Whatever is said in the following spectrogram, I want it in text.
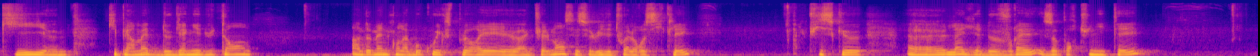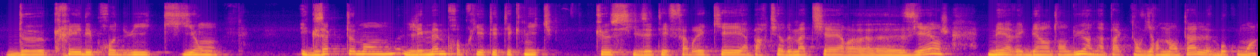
qui, qui permettent de gagner du temps un domaine qu'on a beaucoup exploré actuellement, c'est celui des toiles recyclées, puisque là, il y a de vraies opportunités de créer des produits qui ont exactement les mêmes propriétés techniques que s'ils étaient fabriqués à partir de matières euh, vierges, mais avec bien entendu un impact environnemental beaucoup moins.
